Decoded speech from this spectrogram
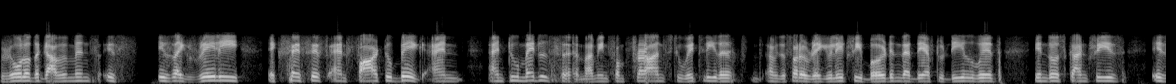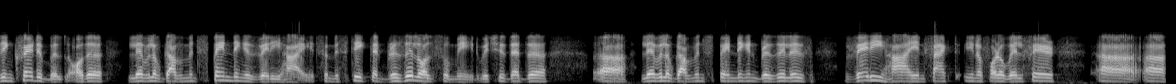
role of the governments is is like really excessive and far too big and and too meddlesome. I mean, from France to Italy, the, I mean, the sort of regulatory burden that they have to deal with in those countries is incredible, or the level of government spending is very high. It's a mistake that Brazil also made, which is that the uh, level of government spending in Brazil is very high. In fact, you know, for a welfare uh, uh,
